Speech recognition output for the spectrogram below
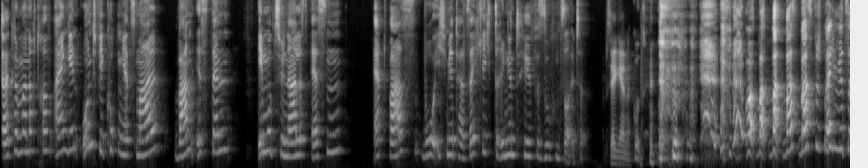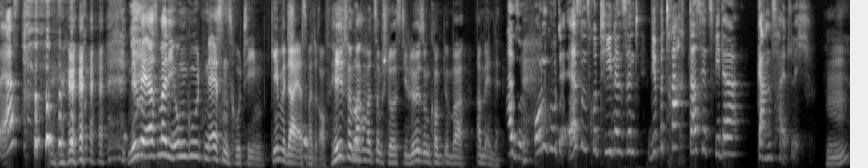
Da können wir noch drauf eingehen. Und wir gucken jetzt mal, wann ist denn emotionales Essen etwas, wo ich mir tatsächlich dringend Hilfe suchen sollte. Sehr gerne. Gut. was, was, besprechen wir zuerst? Nehmen wir erstmal die unguten Essensroutinen. Gehen wir da erstmal drauf. Hilfe machen wir zum Schluss. Die Lösung kommt immer am Ende. Also, ungute Essensroutinen sind, wir betrachten das jetzt wieder ganzheitlich. Hm?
